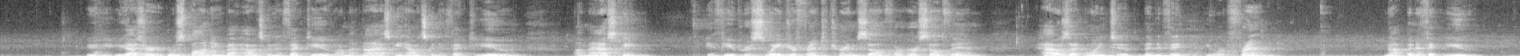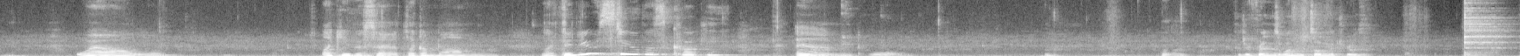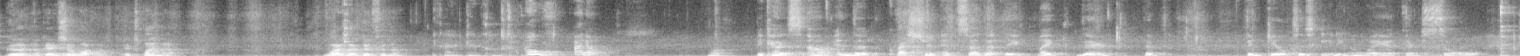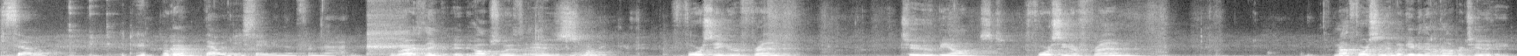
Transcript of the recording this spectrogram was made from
You, you guys are responding about how it's going to affect you. I'm not asking how it's going to affect you. I'm asking if you persuade your friend to turn himself or herself in, how is that going to benefit your friend? Not benefit you. Well, like you just said, it's like a mom. Like, did you steal this cookie? And well, hold on. Because your friend's the one who's telling the truth. Good. Okay. So what? Explain that. Why is that good for them? I gotta get a consequence. Oh, I know. What? Because um, in the question it said that they like their the the guilt is eating away at their soul. So Okay. um, that would be saving them from that. What I think it helps with is forcing your friend to be honest. Forcing your friend, not forcing them, but giving them an opportunity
